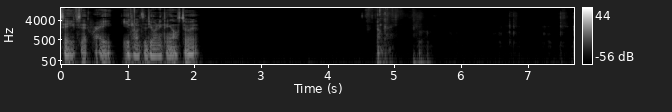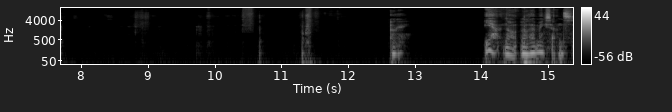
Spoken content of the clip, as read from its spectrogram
Saves it, right? You don't have to do anything else to it. Okay. Okay. Yeah, no, no, that makes sense.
